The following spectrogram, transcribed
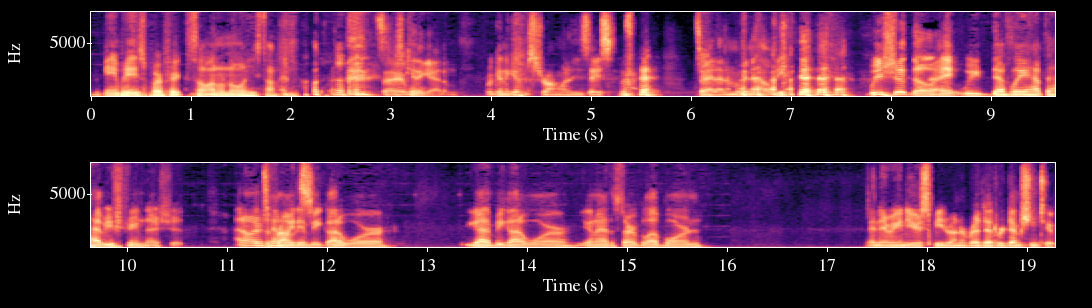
the gameplay is perfect, so I don't know what he's talking about. Sorry, Just kidding, Adam. We're gonna get him strong one of these days. it's all right, Adam. We're gonna help you. We should though. Right. Hey, we definitely have to have you stream that shit. I don't That's understand why you didn't beat God of War. You gotta beat God of War. You're gonna have to start Bloodborne. and then we're gonna do your speed run of Red Dead Redemption 2.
